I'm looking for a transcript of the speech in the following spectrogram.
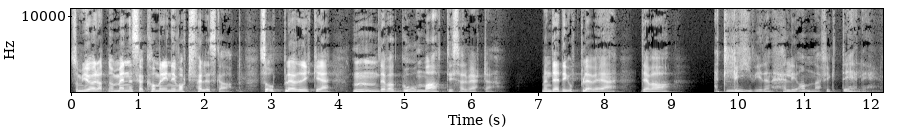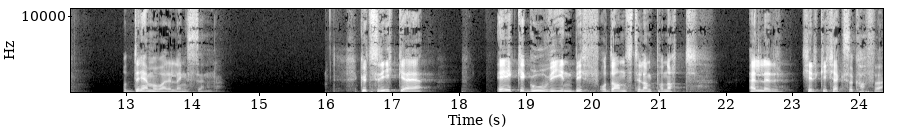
Som gjør at når mennesker kommer inn i vårt fellesskap, så opplever de ikke mm, det var god mat de serverte. Men det de opplever, det var et liv i Den hellige ånd jeg fikk del i. Og det må være lengselen. Guds rike er ikke god vin, biff og dans til langt på natt, eller kirkekjeks og kaffe.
